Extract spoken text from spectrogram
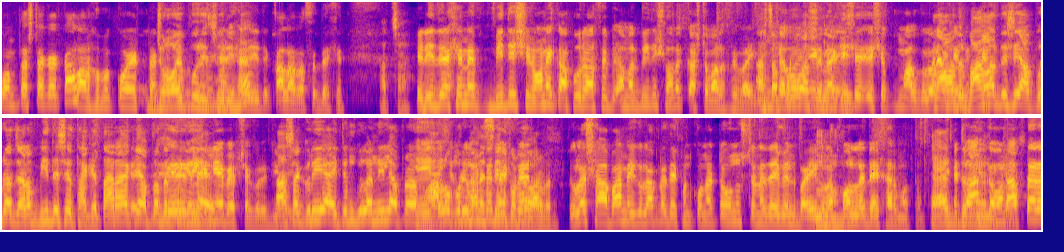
পঞ্চাশ টাকা কালার হবে কয়েকটা জয়পুরি চুড়ি, হ্যাঁ? কালার আছে দেখেন। আচ্ছা। এটি দেখেন বিদেশির অনেক কাপুর আছে আমার বিদেশি অনেক কাস্টমার আছে ভাই। আচ্ছা, প্রবাসী নাকি? এসে- এসব মালগুলো মানে আমাদের বাংলাদেশি আপুরা যারা বিদেশে থাকে তারা কি আপনাদের থেকে নেয়? নিয়ে ব্যবসা করে আশা করি এই আইটেমগুলা নিলে আপনারা ভালো পরিমাণে সেল করতে পারবেন। এগুলো সাবান এগুলো আপনি দেখুন কোন একটা অনুষ্ঠানে যাইবেন বা এগুলো ফললে দেখার মতন। একদম আপনারা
